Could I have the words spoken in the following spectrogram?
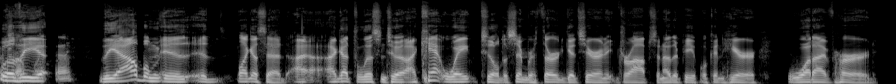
well, the like the album is, is, like I said, I, I got to listen to it. I can't wait till December 3rd gets here and it drops and other people can hear what I've heard.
